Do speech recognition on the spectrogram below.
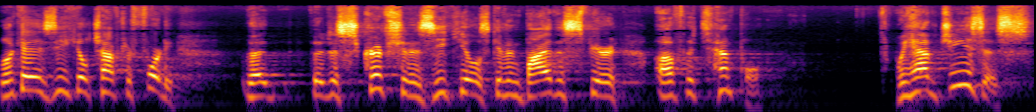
Look at Ezekiel chapter 40. The, the description Ezekiel is given by the Spirit of the temple. We have Jesus,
